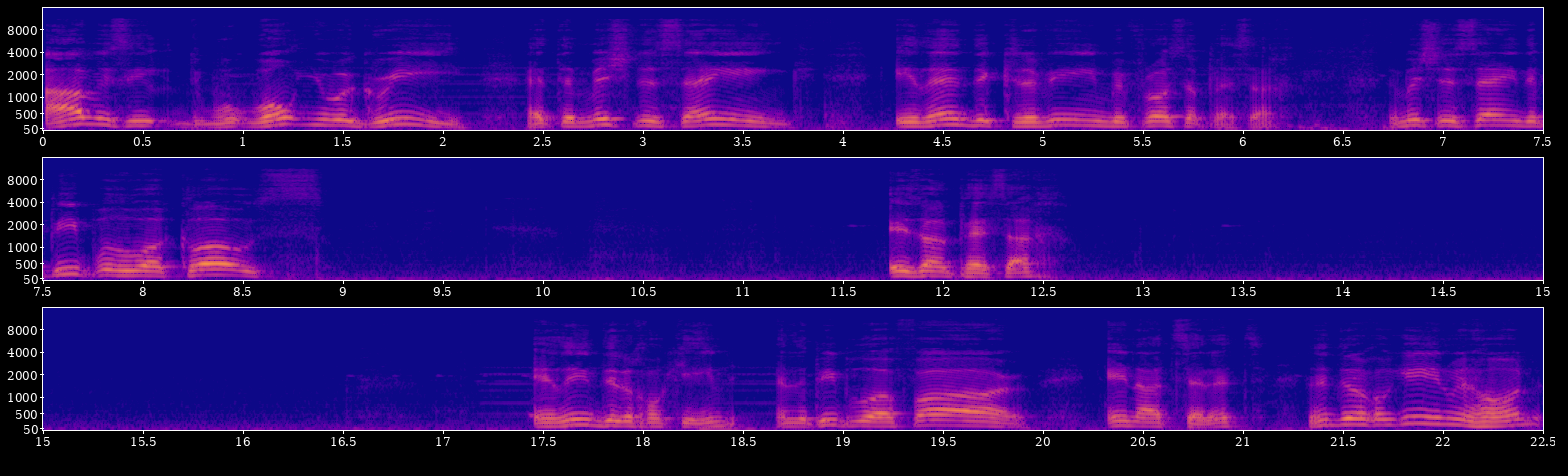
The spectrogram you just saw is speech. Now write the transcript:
Obviously, won't you agree that the Mishnah is saying Ilen de Krevim befrosa Pesach? The Mishnah is saying the people who are close is on Pesach. Elin de Chokin, and the people who are far in Atzeret. Elin de Chokin minhon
